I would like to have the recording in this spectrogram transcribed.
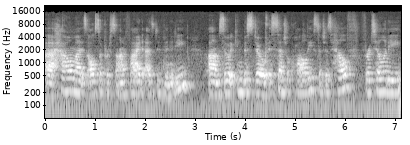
Uh, Hawama is also personified as divinity, um, so it can bestow essential qualities such as health, fertility,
